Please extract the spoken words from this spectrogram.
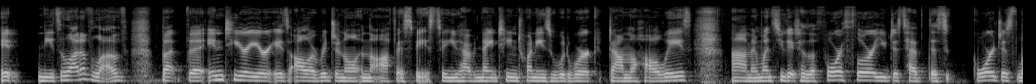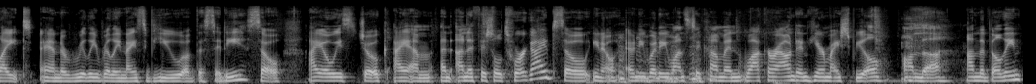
It needs a lot of love, but the interior is all original in the office space. So you have 1920s woodwork down the hallways. Um, and once you get to the fourth floor, you just have this gorgeous light and a really, really nice view of the city. So I always joke I am an unofficial tour guide. So, you know, anybody wants to come and walk around and hear my spiel on the on the building.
